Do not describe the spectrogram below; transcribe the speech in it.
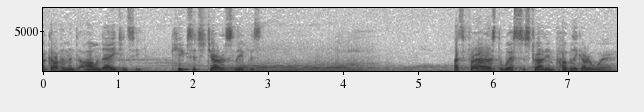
a government-owned agency, keeps its Jarrah sleepers. As far as the West Australian public are aware,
